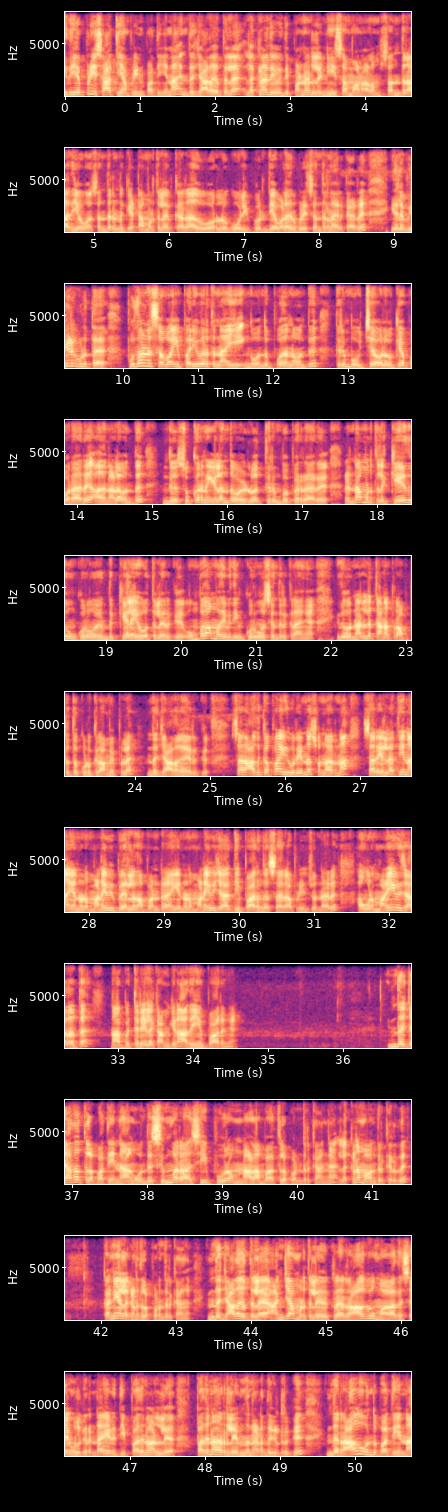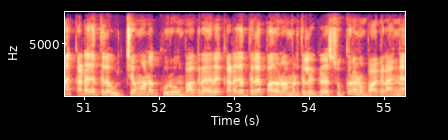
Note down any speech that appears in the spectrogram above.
இது எப்படி சாத்தியம் அப்படின்னு பார்த்தீங்கன்னா இந்த ஜாதகத்தில் லக்னாதிபதி பன்னெண்டில் நீசமானாலும் சந்திராதி யோகம் சந்திரனுக்கு எட்டாம் இடத்துல இருக்காரு. அது ஓரளவுக்கு ஒளி பொருந்திய வளர்புரிய சந்திரனாக இருக்கார். இதில் வீடு கொடுத்த புதன் செவ்வாயும் பரிவர்த்தனை ஆகி இங்கே வந்து புதன் வந்து திரும்ப உச்ச அளவுக்கே போகிறாரு அதனால் வந்து இங்கே சுக்கரன் இழந்த வலுவை திரும்ப பெறாரு. ரெண்டாம் இடத்துல கேதுவும் குருவும் இருந்து கேளை யோகத்தில் இருக்குது ஒன்பதாம் அதிபதியும் குருவும் சேர்ந்துருக்கிறாங்க. இது ஒரு நல்ல தனப்பிராப்தத்தை கொடுக்குற அமைப்பில் இந்த ஜாதகம் இருக்குது சார் அதுக்கப்புறம் இவர் என்ன சொன்னார்னா சார் எல்லாத்தையும் நான் என்னோட மனைவி பேரில் தான் பண்ணுறேன் என்னோட மனைவி ஜாதத்தையும் பாருங்கள் சார் அப்படின்னு சொன்னார். அவங்களோட மனைவி ஜாதகத்தை நான் இப்போ திரையில் காமிக்கிறேன் அதையும் பாருங்கள் இந்த ஜாதகத்தில் பார்த்தீங்கன்னா அவங்க வந்து சிம்ம ராசி பூரம் நாலாம் பாதத்தில் பிறந்திருக்காங்க. லக்னமாக வந்திருக்கிறது. கன்னியா லக்கணத்தில் பிறந்திருக்காங்க. இந்த ஜாதகத்தில் அஞ்சாம் இடத்துல இருக்கிற ராகு மகாதசை உங்களுக்கு ரெண்டாயிரத்தி பதினாலு பதினாறுலேருந்து நடந்துக்கிட்டு இருக்கு. இந்த ராகு வந்து பார்த்தீங்கன்னா கடகத்தில் உச்சமான குருவும் பார்க்குறாரு கடகத்தில் பதினொன்றாம் இடத்துல இருக்கிற சுக்கரனும் பார்க்குறாங்க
